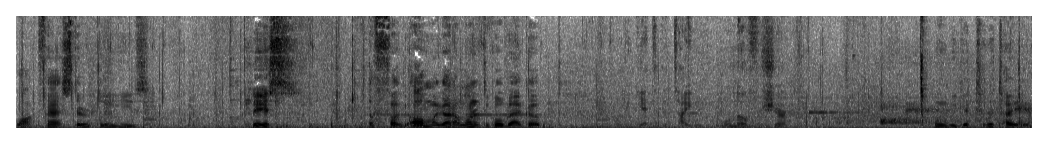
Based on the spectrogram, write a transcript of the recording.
Walk faster, please. Please. What the fuck? Oh my god, I wanted to go back up When we get to the Titan, we'll know for sure. When we get to the Titan.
